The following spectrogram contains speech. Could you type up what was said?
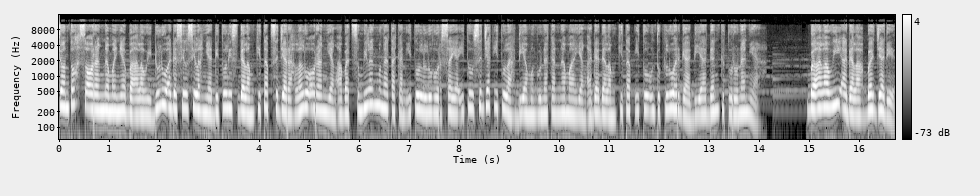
Contoh seorang namanya Ba'alawi dulu ada silsilahnya ditulis dalam kitab sejarah lalu orang yang abad 9 mengatakan itu leluhur saya itu sejak itulah dia menggunakan nama yang ada dalam kitab itu untuk keluarga dia dan keturunannya. Ba'alawi adalah Bajadid.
